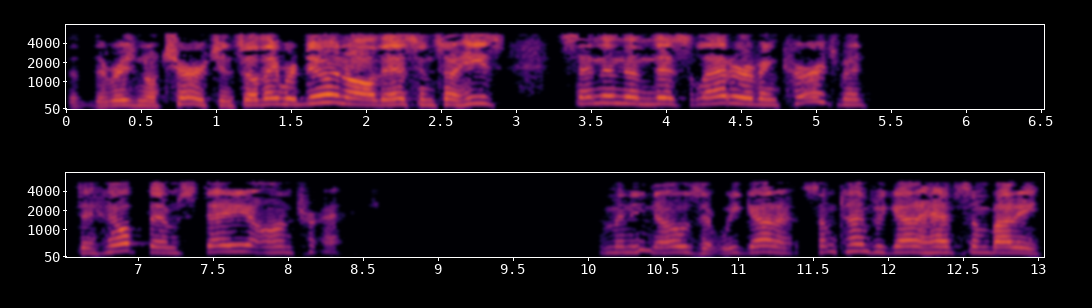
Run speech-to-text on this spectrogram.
The, the original church. And so they were doing all this, and so he's sending them this letter of encouragement to help them stay on track. How many knows that we gotta, sometimes we gotta have somebody,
